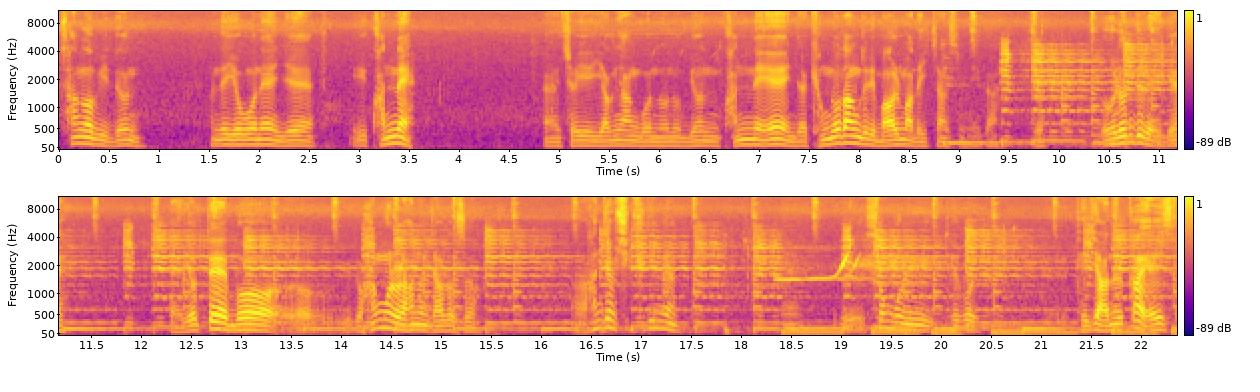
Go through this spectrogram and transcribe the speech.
상업이든 근데 요번에 이제 이 관내 에, 저희 양양군 어느 면 관내에 이제 경로당들이 마을마다 있지 않습니까? 어른들에게 예, 요때 뭐 어, 학문을 하는 자로서 어, 한 점씩 드리면 예, 그 선물이 되고 예, 되지 않을까 해서.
